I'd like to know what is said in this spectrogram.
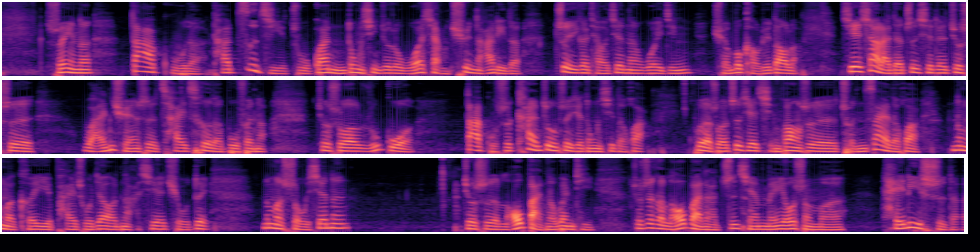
所以呢。大股的他自己主观能动性，就是我想去哪里的这一个条件呢，我已经全部考虑到了。接下来的这些呢，就是完全是猜测的部分了。就说如果大股是看重这些东西的话，或者说这些情况是存在的话，那么可以排除掉哪些球队？那么首先呢，就是老板的问题。就这个老板呢，之前没有什么黑历史的。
